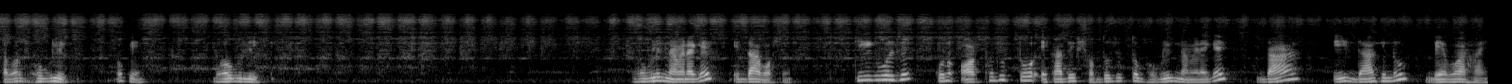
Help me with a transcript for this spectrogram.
তারপর ভৌগোলিক, ওকে, ভৌগোলিক। ভৌগোলিক নামের আগে এই দা বসে কী কী বলছে? কোনো অর্থযুক্ত, একাধিক শব্দযুক্ত ভৌগোলিক নামের আগে দা, এই দা কিন্তু ব্যবহার হয়।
